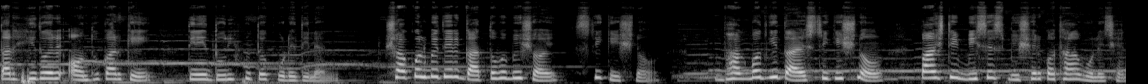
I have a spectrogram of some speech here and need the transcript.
তার হৃদয়ের অন্ধকারকে তিনি দূরীভূত করে দিলেন। সকল বেদের গাতব্য বিষয় শ্রীকৃষ্ণ। ভগবদ্গীতায় শ্রীকৃষ্ণ পাঁচটি বিশেষ বিষয়ের কথা বলেছেন।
